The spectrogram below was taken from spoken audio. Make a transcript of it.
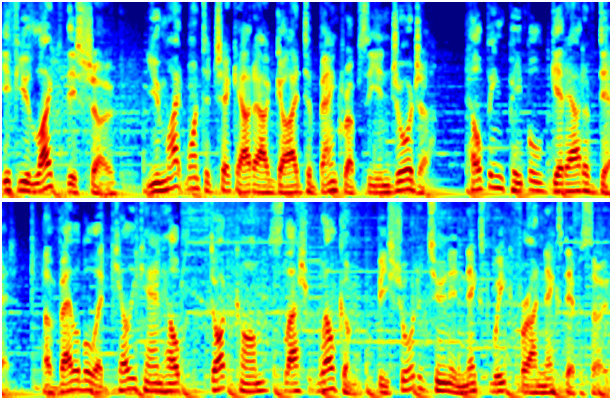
If you liked this show, you might want to check out our guide to bankruptcy in Georgia, helping people get out of debt. Available at kellycanhelp.com slash welcome. Be sure to tune in next week for our next episode.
